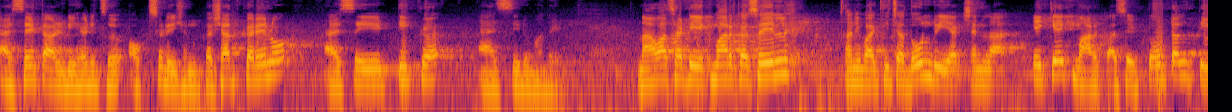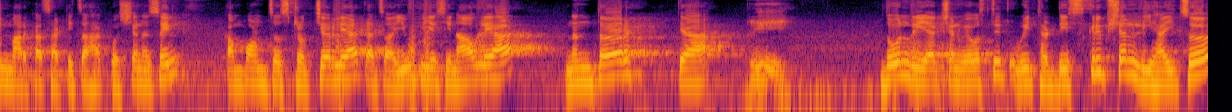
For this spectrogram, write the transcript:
ॲसेटाल्डिहाइडचं ऑक्सिडेशन कशात करेलो? ॲसेटिक ॲसिडमध्ये. नावासाठी एक मार्क असेल आणि बाकीच्या दोन रिॲक्शनला एक एक मार्क असेल टोटल तीन मार्कासाठीचा हा क्वेश्चन असेल. कंपाऊंडचं स्ट्रक्चर लिहा त्याचा यू पी एस सी नाव लिहा. नंतर त्या दोन रिॲक्शन व्यवस्थित विथ डिस्क्रिप्शन लिहायचं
